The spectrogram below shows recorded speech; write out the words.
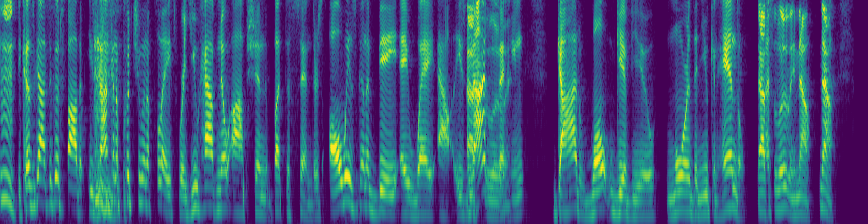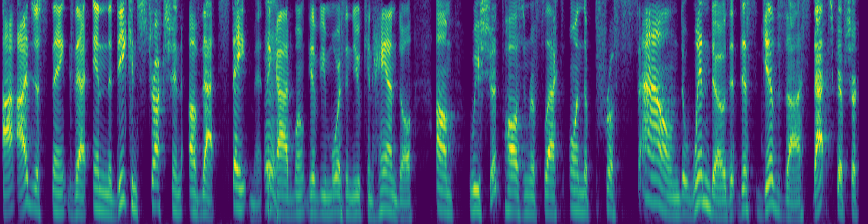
Mm. Because God's a good father, He's not going to put you in a place where you have no option but to sin. There's always going to be a way out. He's Absolutely. not saying God won't give you more than you can handle. Absolutely. Now, now, I, I just think that in the deconstruction of that statement, that God won't give you more than you can handle, um, we should pause and reflect on the profound window that this gives us, that scripture,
